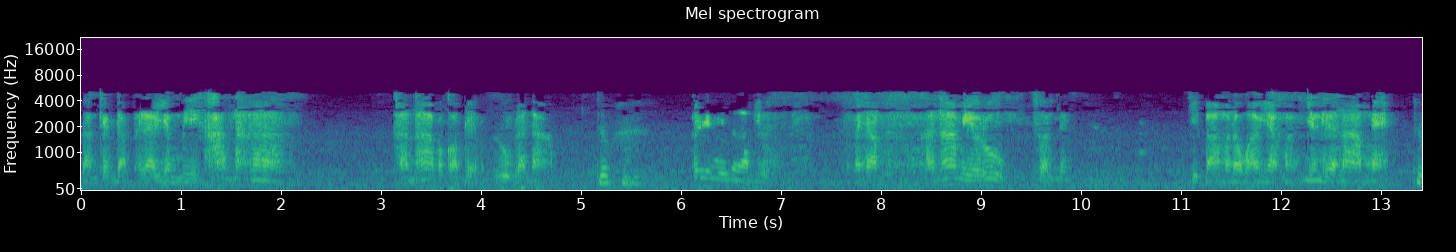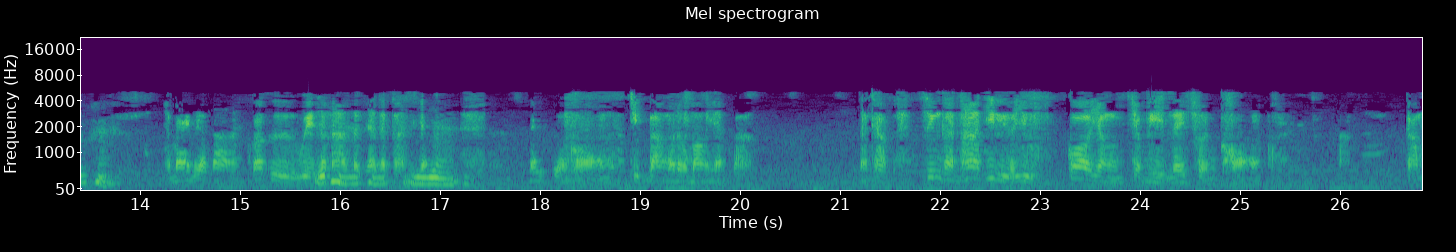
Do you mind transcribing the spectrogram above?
หลังจากดับไปแล้วยังมีขันห้าขันห้าประกอบด้วยรูปและนามก็ยังมีนามอยู่นะครับขันห้ามีรูปส่วนหนึ่งจิตบางมโนบางอย่างมายังเหลือนามไง ใช่ไหมเหลือนา ก็คือเวทนาสัญญาสังขารณญาณในส่วนของจิตบ้างมโนบ้างอย่างบ้างนะครับ ซึ่งขันธ์ห้าที่เหลืออยู่ ก็ยังจะมีในส่วนของกรรม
